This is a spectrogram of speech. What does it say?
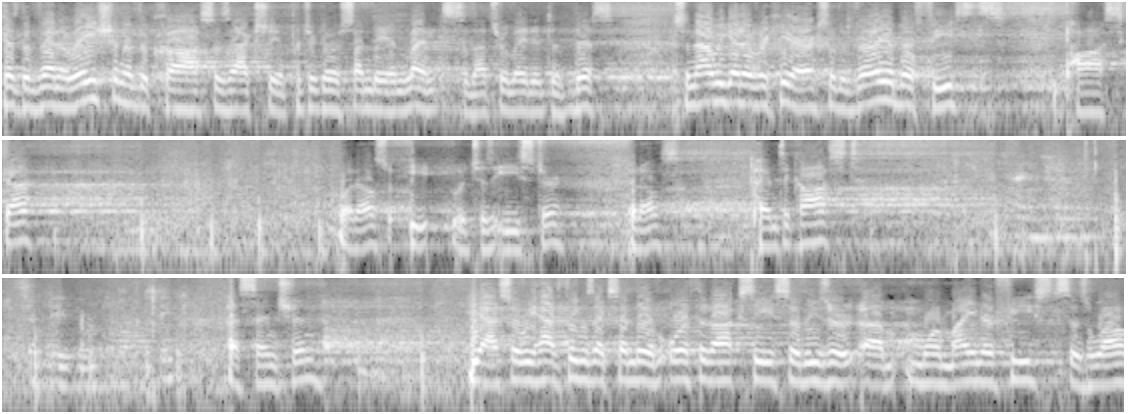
Because the veneration of the cross is actually a particular Sunday in Lent, so that's related to this. So now we get over here. So the variable feasts, Pascha. What else? E- which is Easter. What else? Pentecost. Ascension. Yeah, so we have things like Sunday of Orthodoxy, so these are um, more minor feasts as well.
